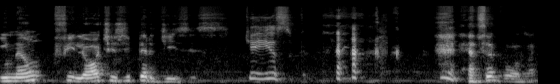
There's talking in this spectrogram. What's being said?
e não filhotes de perdizes. Que isso, cara? Essa é boa, né?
